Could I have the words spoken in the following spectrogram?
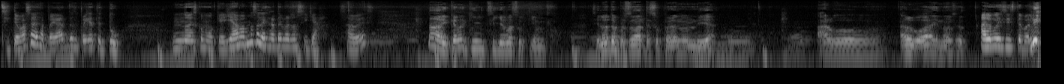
si te vas a desapegar, desapégate tú. No es como que ya vamos a dejar de vernos y ya, ¿sabes? No, y cada quien se lleva su tiempo. Si la otra persona te superó en un día, algo algo hay, ¿no? O sea, Algo hiciste mal. sí,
